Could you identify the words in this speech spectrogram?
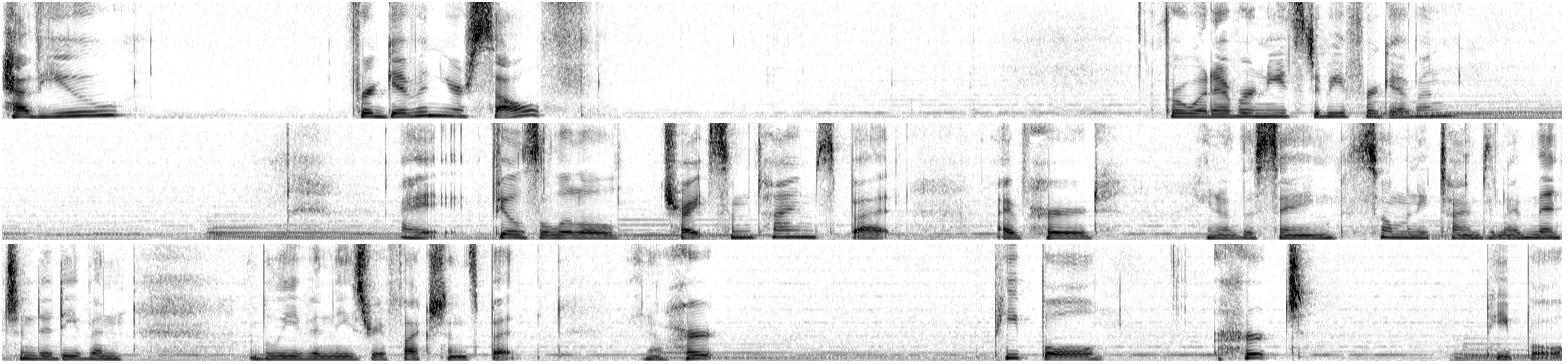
Have you forgiven yourself for whatever needs to be forgiven. I, it feels a little trite sometimes, but I've heard, you know, the saying so many times, and I've mentioned it even, I believe, in these reflections. But you know, hurt people hurt people,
